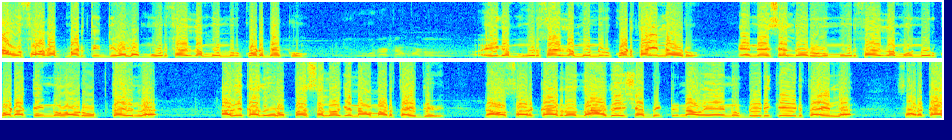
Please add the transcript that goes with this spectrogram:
ನಾವು ಸ್ವಾಗತ ಮಾಡ್ತಿದ್ದೀವಲ್ಲ ಮೂರು ಸಾವಿರದ ಮುನ್ನೂರು ಕೊಡಬೇಕು. ಈಗ ಹೋರಾಟ ಮಾಡೋದು. ಈಗ ಮೂರು ಸಾವಿರದ ಮುನ್ನೂರು ಕೊಡ್ತಾ ಇಲ್ಲ ಅವರು. ಎನ್ ಎಸ್ ಎಲ್ದವರು ಮೂರು ಸಾವಿರದ ಮುನ್ನೂರು ಕೊಡಕ್ಕೆ ಇನ್ನೂ ಅವ್ರು ಒಪ್ತಾ ಇಲ್ಲ. ಅದಕ್ಕೆ ಅದು ಒಪ್ಪ ಸಲುವಾಗಿ ನಾವು ಮಾಡ್ತಾ ಇದ್ದೀವಿ. ನಾವು ಸರ್ಕಾರದ ಆದೇಶ ಬಿಟ್ಟು ನಾವು ಏನು ಬೇಡಿಕೆ ಇಡ್ತಾ ಇಲ್ಲ. ಸರ್ಕಾರ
